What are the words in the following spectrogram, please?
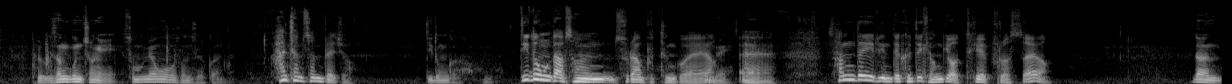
그 의성군청의 손명호 선수였거든요. 한참 선배죠. 띠동갑. 띠동갑 선수랑 붙은 거예요. 네. 네. 3대 1인데 그때 경기 어떻게 풀었어요? 일단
